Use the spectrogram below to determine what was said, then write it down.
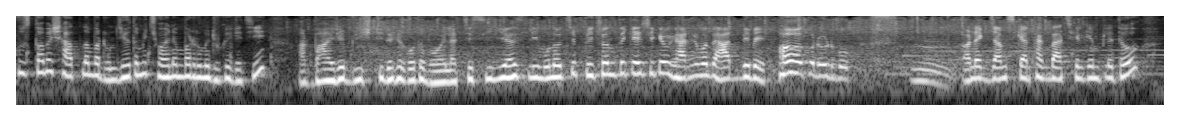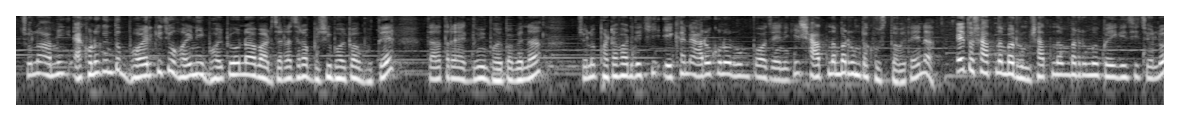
খুঁজতে হবে সাত নাম্বার রুম যেহেতু আমি ছয় নাম্বার রুমে ঢুকে গেছি। আর বাইরে বৃষ্টি দেখে কত ভয় লাগছে। সিরিয়াসলি মনে হচ্ছে পিছন থেকে এসে কেউ ঘাটের মধ্যে হাত দেবে, হ করে উঠবো। অনেক জাম্প স্ক্যার থাকবে আজকের গেম প্লেতেও চলো, আমি এখনও কিন্তু ভয়ের কিছু হয়নি, ভয় পেও না আবার। যারা যারা বেশি ভয় পাও ভূতে, তারা তারা একদমই ভয় পাবে না। চলো, ফাটাফাট দেখি, এখানে আরও কোনো রুম পাওয়া যায় নাকি? সাত নাম্বার রুমটা খুঁজতে হবে, তাই না? এই তো সাত নাম্বার রুম সাত নাম্বার রুমে পেয়ে গেছি, চলো।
